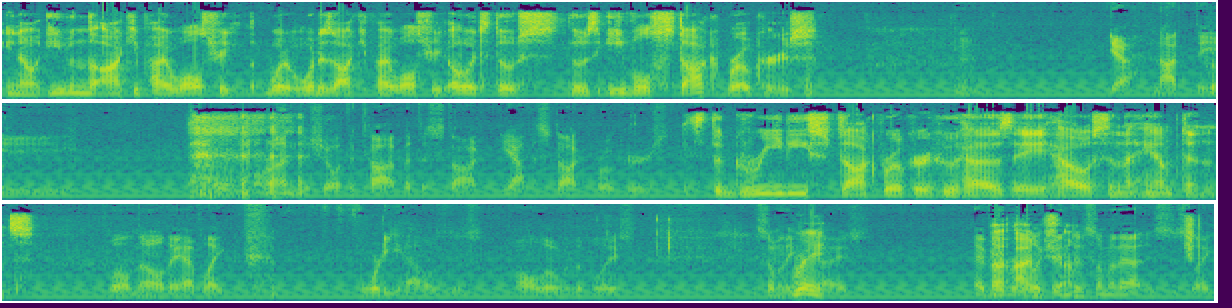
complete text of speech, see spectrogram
you know even the Occupy Wall Street. What what is Occupy Wall Street? Oh, it's those those evil stockbrokers. Yeah, not the run the show at the top, but the stock. Yeah, the stockbrokers. It's the greedy stockbroker who has a house in the Hamptons. Well, no, they have like forty houses all over the place. Some of these Right. guys. Have you Uh, ever I'm looked sure- into I'm- some of that? It's just like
